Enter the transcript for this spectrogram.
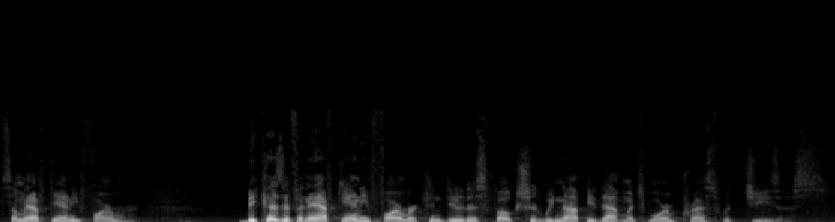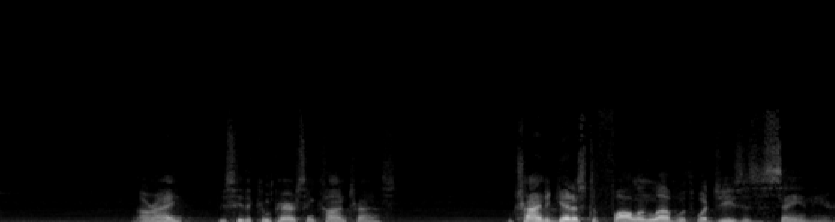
some Afghani farmer? Because if an Afghani farmer can do this, folks, should we not be that much more impressed with Jesus? All right? You see the comparison contrast? I'm trying to get us to fall in love with what Jesus is saying here.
